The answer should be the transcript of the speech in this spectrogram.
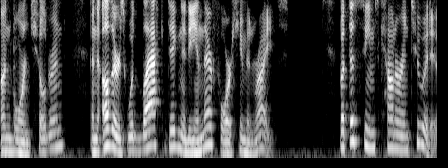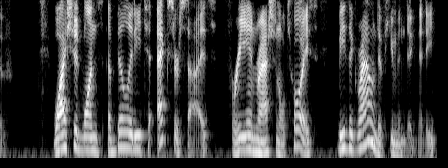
Unborn children? And others would lack dignity and therefore human rights. But this seems counterintuitive. Why should one's ability to exercise free and rational choice be the ground of human dignity?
